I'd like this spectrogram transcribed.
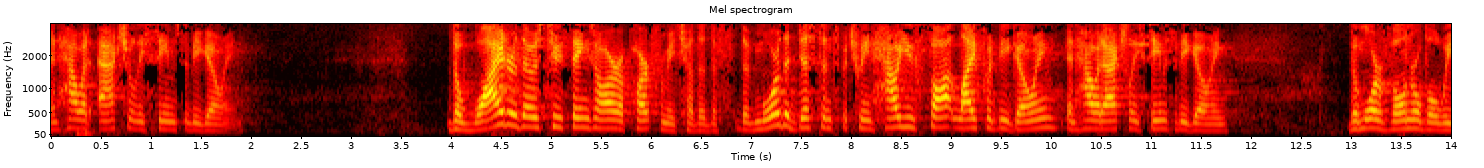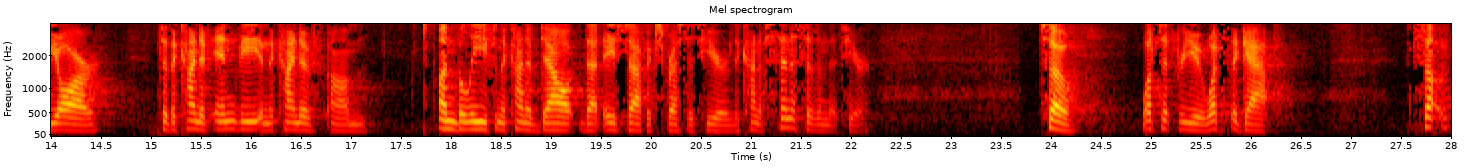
and how it actually seems to be going the wider those two things are apart from each other, the, the more the distance between how you thought life would be going and how it actually seems to be going, the more vulnerable we are to the kind of envy and the kind of um, unbelief and the kind of doubt that Asaph expresses here, the kind of cynicism that's here. So, what's it for you? What's the gap? So,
